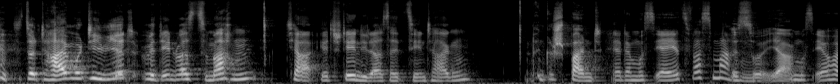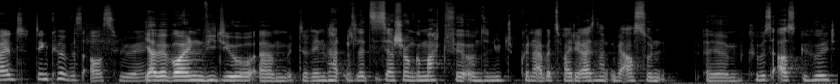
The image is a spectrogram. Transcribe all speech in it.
ist total motiviert, mit denen was zu machen. Tja, jetzt stehen die da seit zehn Tagen. Bin gespannt. Ja, da muss er jetzt was machen. Ist so, ja. Da muss er heute den Kürbis aushöhlen. Ja, wir wollen ein Video ähm, mit drehen. Wir hatten das letztes Jahr schon gemacht für unseren YouTube-Kanal. Bei zwei, die Reisen hatten wir auch so einen ähm, Kürbis ausgehöhlt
